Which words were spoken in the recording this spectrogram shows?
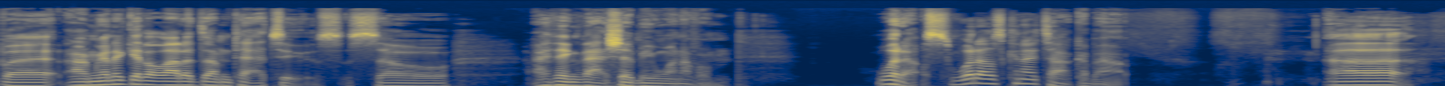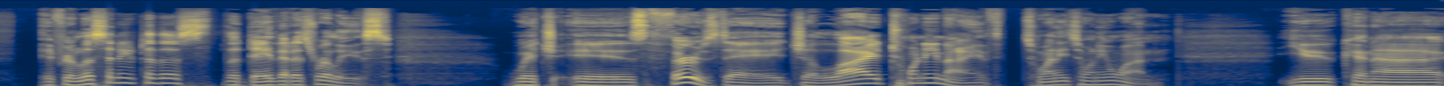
but I'm gonna get a lot of dumb tattoos, so I think that should be one of them. What else? What else can I talk about? Uh, if you're listening to this the day that it's released, which is Thursday, July 29th, 2021, you can uh,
